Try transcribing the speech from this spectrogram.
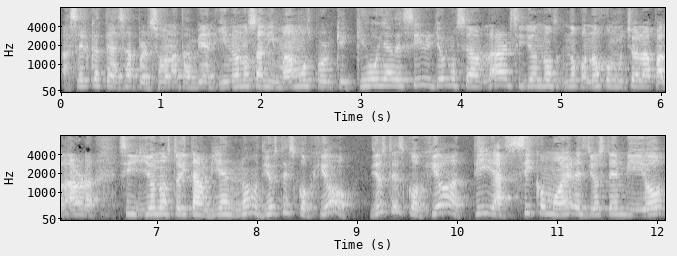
acércate a esa persona también. Y no nos animamos porque, ¿qué voy a decir? Yo no sé hablar, si yo no, no conozco mucho la palabra, si yo no estoy tan bien. No, Dios te escogió, Dios te escogió a ti, así como eres, Dios te envió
